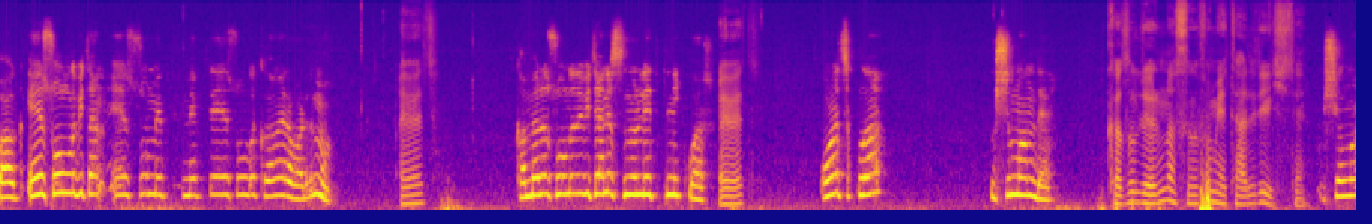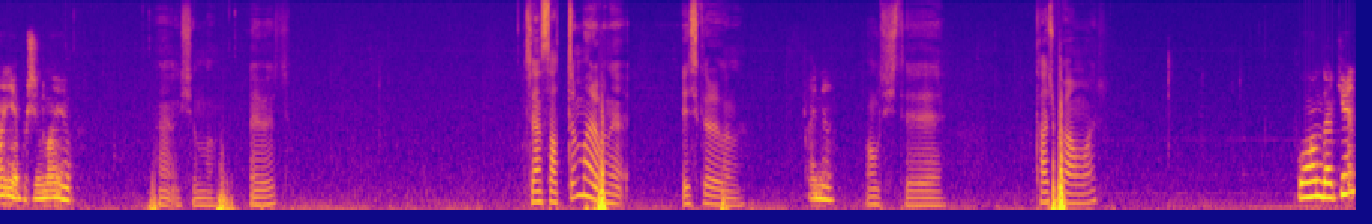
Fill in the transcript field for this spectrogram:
Bak en solda bir tane en sol map, map'te en solda kamera var değil mi? Evet. Kamera solunda da bir tane sınırlı etkinlik var. Evet. Ona tıkla. Işınlan de. Katılıyorum da sınıfım yeterli değil işte. Işınlan yap, ışınlan yap. Ha ışınlan. Evet. Sen sattın mı arabanı? Eski arabanı. Aynen. Al işte. Kaç param var? Puan derken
